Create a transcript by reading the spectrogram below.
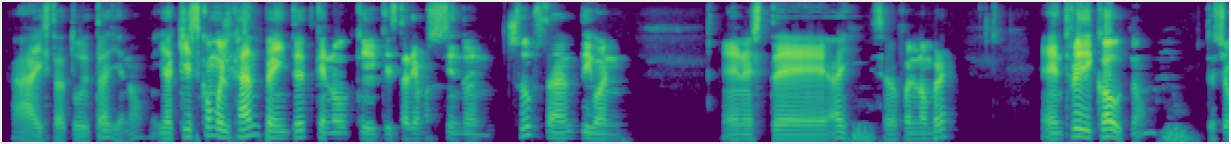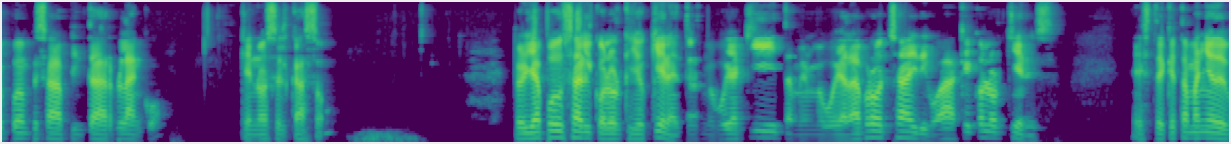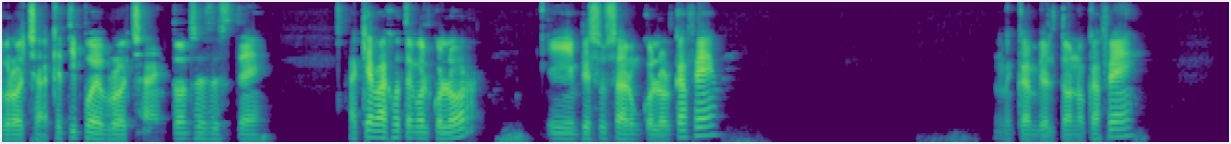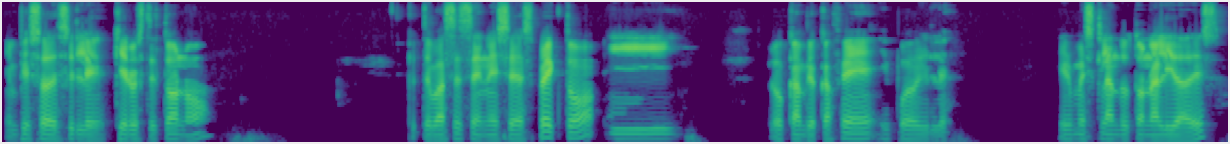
ahí está tu detalle, ¿no? Y aquí es como el hand painted que no que, estaríamos haciendo en Substance, digo en en este, ay, se me fue el nombre, en 3D Code, ¿no? Entonces yo puedo empezar a pintar blanco, que no es el caso. pero ya puedo usar el color que yo quiera. Entonces me voy aquí, también me voy a la brocha y digo, ah, ¿qué color quieres? Este, ¿qué tamaño de brocha? ¿Qué tipo de brocha? Entonces, este, aquí abajo tengo el color y empiezo a usar un color café. Me cambio el tono café. Empiezo a decirle, quiero este tono. Que te bases en ese aspecto y lo cambio a café y puedo irle ir mezclando tonalidades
